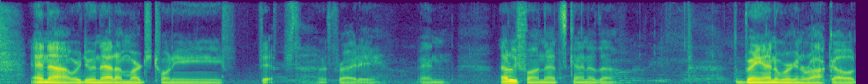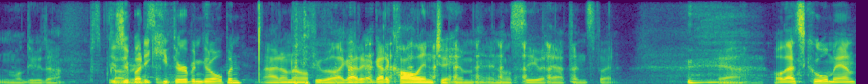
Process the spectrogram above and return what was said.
and uh, we're doing that on March 25th uh, Friday. And that'll be fun that's kind of the the band and we're gonna rock out and we'll do the Is your buddy Keith Urban to open? I don't know if he will. I got I got to call into him and we'll see what happens. But yeah, Well, that's cool, man.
